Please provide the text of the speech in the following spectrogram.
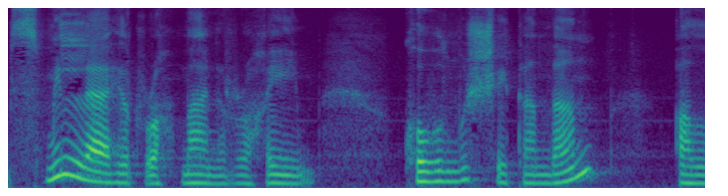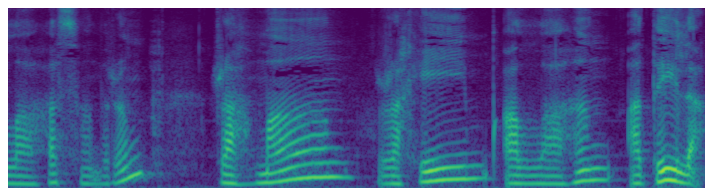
Bismillahirrahmanirrahim. Kovulmuş şeytandan Allah'a sanırım. Rahman, Rahim Allah'ın adıyla.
